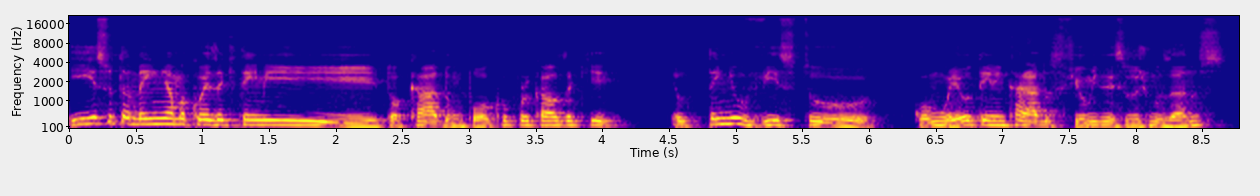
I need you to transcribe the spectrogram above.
E isso também é uma coisa que tem me tocado um pouco por causa que eu tenho visto como eu tenho encarado os filmes nesses últimos anos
